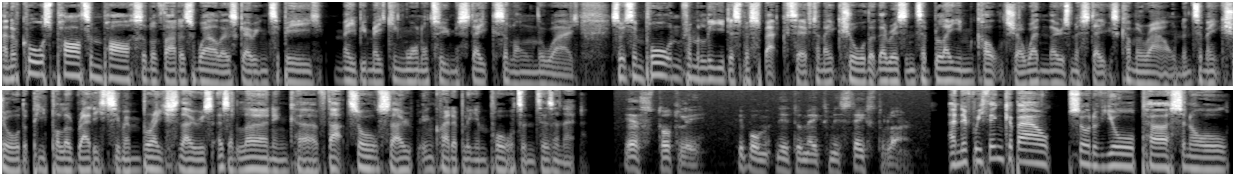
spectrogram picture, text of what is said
And of course, part and parcel of that as well is going to be maybe making one or two mistakes along the way. So it's important from a leader's perspective to make sure that there isn't a blame culture when those mistakes come around and to make sure that people are ready to embrace those as a learning curve. That's also incredibly important, isn't it? Yes, totally. People need to make mistakes to learn. And if we think about sort of your personal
